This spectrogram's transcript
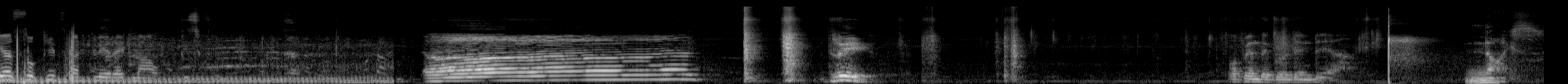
Yes, so kids can play right now peacefully. Uh, three. Open the golden dare. Nice.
